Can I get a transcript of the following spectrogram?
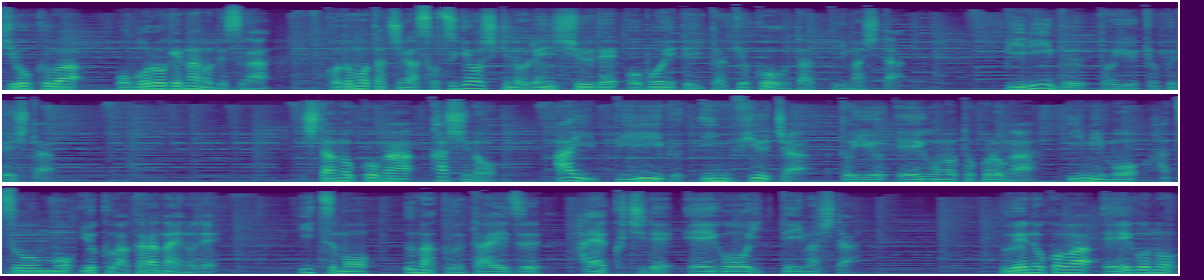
記憶はおぼろげなのですが子供たちが卒業式の練習で覚えていた曲を歌っていました「Believe」という曲でした。下の子が歌詞の I believe in future という英語のところが意味も発音もよくわからないのでいつもうまく歌えず早口で英語を言っていました。上の子は英語の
